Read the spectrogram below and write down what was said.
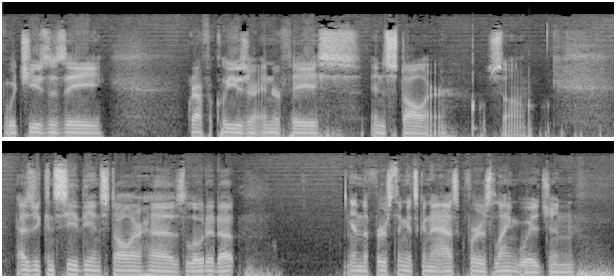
which uses a graphical user interface installer. So, as you can see, the installer has loaded up, and the first thing it's going to ask for is language, and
